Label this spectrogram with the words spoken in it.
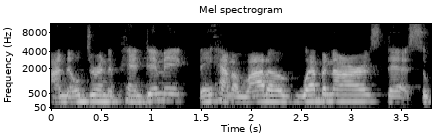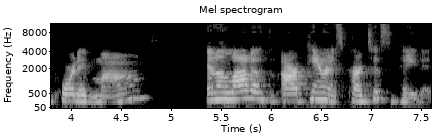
I know during the pandemic, they had a lot of webinars that supported moms, and a lot of our parents participated.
